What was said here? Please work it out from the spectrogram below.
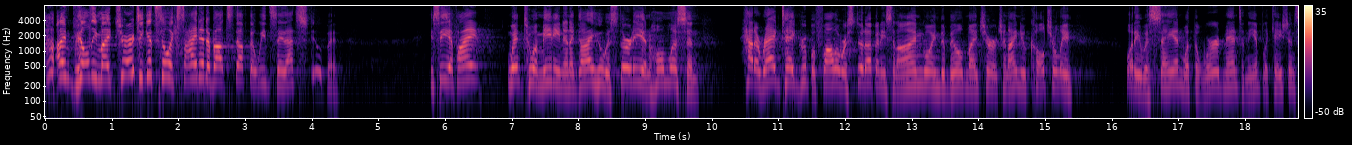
I'm building my church. He gets so excited about stuff that we'd say, that's stupid. You see, if I went to a meeting and a guy who was 30 and homeless and had a ragtag group of followers stood up and he said, I'm going to build my church, and I knew culturally what he was saying, what the word meant, and the implications,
